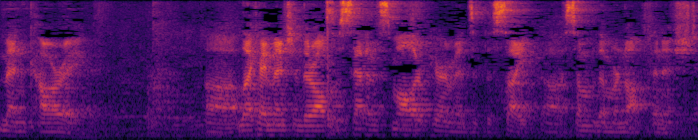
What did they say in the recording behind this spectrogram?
Menkaure. Uh, like I mentioned, there are also seven smaller pyramids at the site. Uh, some of them are not finished.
